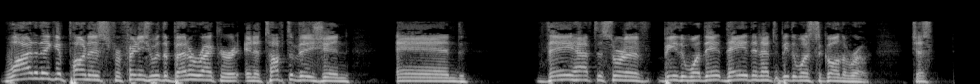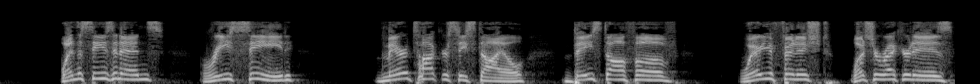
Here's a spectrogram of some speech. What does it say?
why do they get punished for finishing with a better record in a tough division, and they have to sort of be the one they they then have to be the ones to go on the road? Just when the season ends, reseed meritocracy style based off of where you finished, what your record is.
